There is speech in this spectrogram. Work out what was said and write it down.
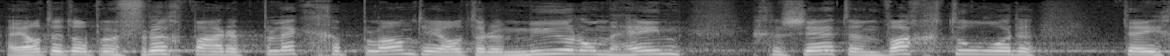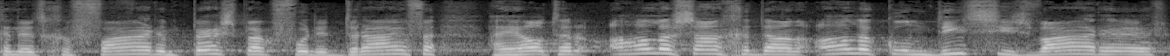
Hij had het op een vruchtbare plek geplant. Hij had er een muur omheen gezet, een wachttoren tegen het gevaar, een persbak voor de druiven. Hij had er alles aan gedaan. Alle condities waren er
